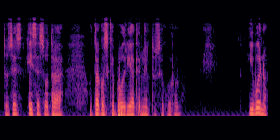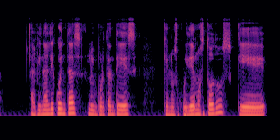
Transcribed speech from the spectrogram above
Entonces, esa es otra, otra cosa que podría tener tu seguro. Y bueno, al final de cuentas, lo importante es que nos cuidemos todos, que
